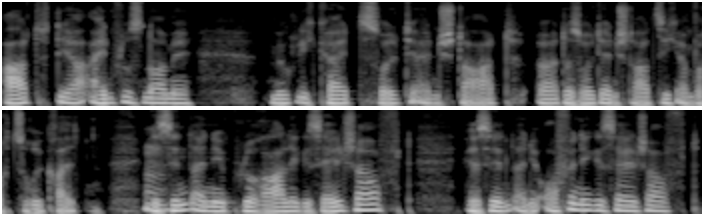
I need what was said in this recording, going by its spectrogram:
Art der Einflussnahmemöglichkeit, sollte ein Staat, äh, da sollte ein Staat sich einfach zurückhalten. Mhm. Wir sind eine plurale Gesellschaft, wir sind eine offene Gesellschaft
